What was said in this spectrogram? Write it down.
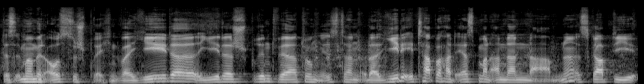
das immer mit auszusprechen, weil jeder, jede Sprintwertung ist dann, oder jede Etappe hat erstmal einen anderen Namen. Ne? Es gab die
